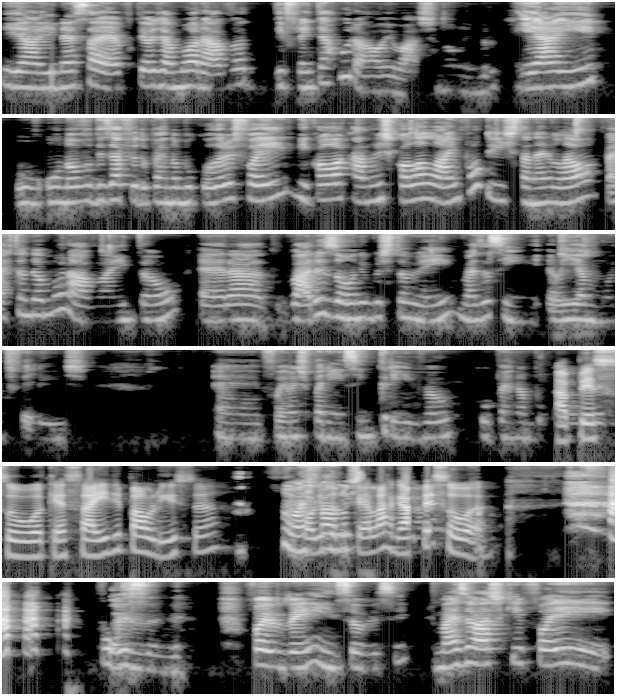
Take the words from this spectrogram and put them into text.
E aí nessa época eu já morava de frente à rural, eu acho, não lembro. E aí o, o novo desafio do Pernambuco Colors foi me colocar numa escola lá em Paulista, né? Lá perto onde eu morava. Então era vários ônibus também, mas assim, eu ia muito feliz. É, foi uma experiência incrível o Pernambuco. A pessoa quer sair de Paulista, a Paulista, Paulista não quer largar a pessoa. pois é. Foi bem isso, vice. Mas eu acho que foi.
